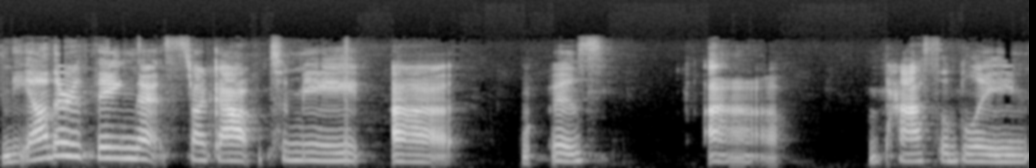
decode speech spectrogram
the other thing that stuck out to me uh, is uh, possibly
